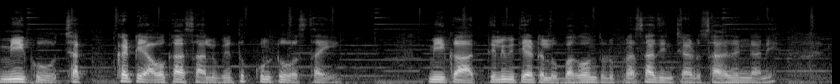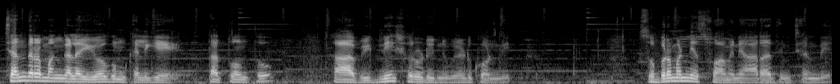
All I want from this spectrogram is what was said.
మీకు చక్కటి అవకాశాలు వెతుక్కుంటూ వస్తాయి. మీకు ఆ తెలివితేటలు భగవంతుడు ప్రసాదించాడు సహజంగానే. చంద్రమంగళ యోగం కలిగే తత్వంతో ఆ విఘ్నేశ్వరుడిని వేడుకోండి. సుబ్రహ్మణ్య స్వామిని ఆరాధించండి.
